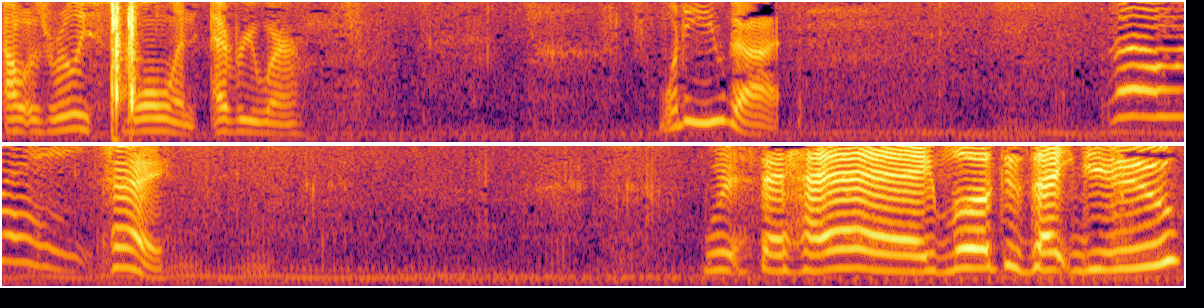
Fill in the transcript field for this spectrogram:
I was really swollen everywhere. What do you got? Lily. Hey. What, say, hey, look, is that you?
